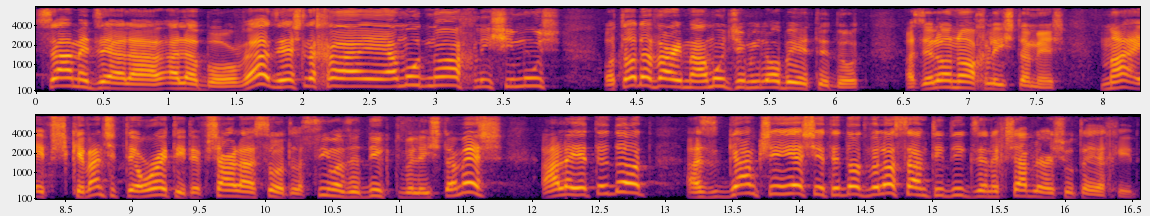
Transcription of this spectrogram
שם את זה על, על הבור, ואז יש לך אה, עמוד נוח לשימוש. אותו דבר עם העמוד שמילאו ביתדות. אז זה לא נוח להשתמש. מה, כיוון שתאורטית אפשר לעשות, לשים על זה דיקט ולהשתמש על היתדות, אז גם כשיש יתדות ולא שמתי דיקט זה נחשב לרשות היחיד.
